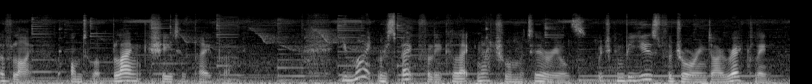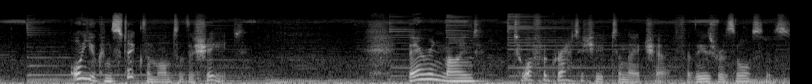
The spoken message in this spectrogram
of life onto a blank sheet of paper. You might respectfully collect natural materials, which can be used for drawing directly, or you can stick them onto the sheet. Bear in mind to offer gratitude to nature for these resources.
